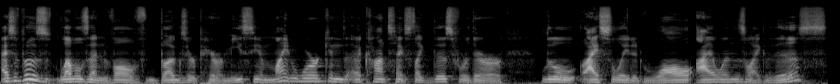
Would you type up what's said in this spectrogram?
I suppose levels that involve bugs or paramecium might work in a context like this where there are little isolated wall islands like this,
